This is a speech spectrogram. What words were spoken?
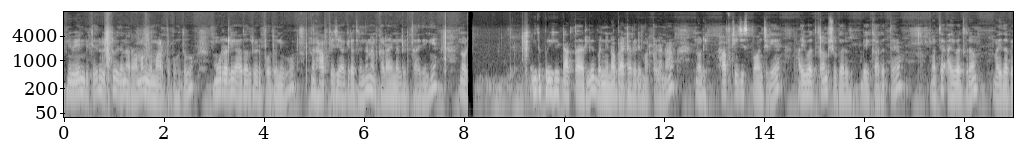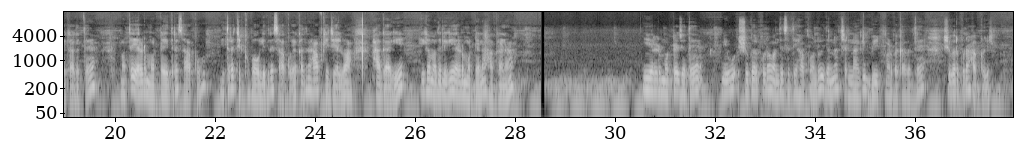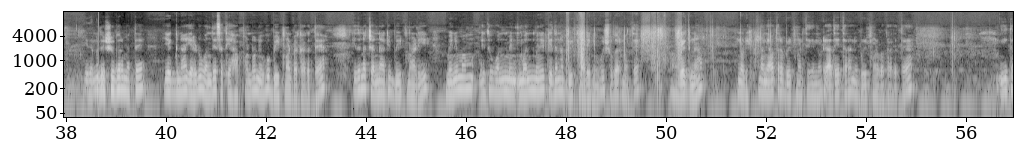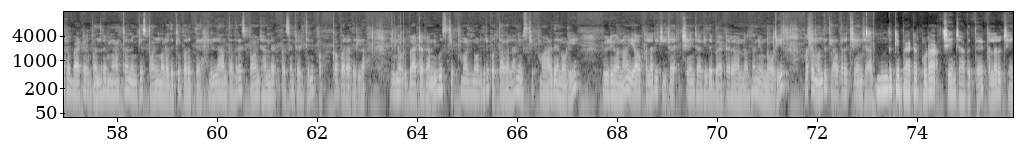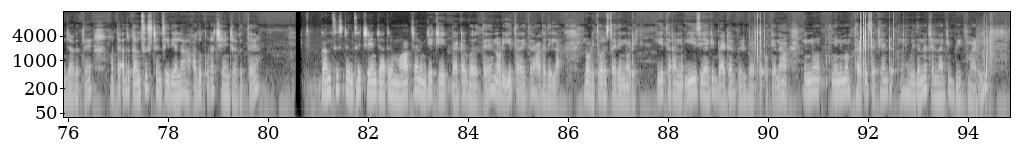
ನೀವೇನು ಬೇಕಿದ್ರೂ ಇಟ್ಟು ಇದನ್ನು ಆರಾಮಾಗಿ ನೀವು ಮಾಡ್ಕೋಬಹುದು. ಮೂರರಲ್ಲಿ ಯಾವುದಾದ್ರೂ ಇಡ್ಬೋದು ನೀವು. ನಾನು ಹಾಫ್ ಕೆ ಜಿ ಆಗಿರೋದ್ರಿಂದ ನಾನು ಕಡಾಯಿನಲ್ಲಿ ಇಡ್ತಾಯಿದ್ದೀನಿ ನೋಡಿ. ಇದು ಪ್ರೀ ಹೀಟ್ ಆಗ್ತಾ ಇರಲಿ. ಬನ್ನಿ ನಾವು ಬ್ಯಾಟರ್ ರೆಡಿ ಮಾಡ್ಕೊಳ್ಳೋಣ. ನೋಡಿ ಹಾಫ್ ಕೆ ಜಿ ಸ್ಪಾಂಜ್ಗೆ ಐವತ್ತು ಗ್ರಾಮ್ ಶುಗರ್ ಬೇಕಾಗುತ್ತೆ. ಮತ್ತು ಐವತ್ತು ಗ್ರಾಮ್ ಮೈದಾ ಬೇಕಾಗುತ್ತೆ. ಮತ್ತು ಎರಡು ಮೊಟ್ಟೆ ಇದ್ದರೆ ಸಾಕು. ಈ ಥರ ಚಿಕ್ಕ ಬೌಲ್ ಇದ್ದರೆ ಸಾಕು. ಯಾಕಂದರೆ ಹಾಫ್ ಕೆ ಜಿ ಅಲ್ವಾ? ಹಾಗಾಗಿ ಈಗ ಮೊದಲಿಗೆ ಎರಡು ಮೊಟ್ಟೆನ ಹಾಕೋಣ. ಈ ಎರಡು ಮೊಟ್ಟೆ ಜೊತೆ ನೀವು ಶುಗರ್ ಕೂಡ ಒಂದೇ ಸತಿ ಹಾಕ್ಕೊಂಡು ಇದನ್ನು ಚೆನ್ನಾಗಿ ಬೀಟ್ ಮಾಡಬೇಕಾಗತ್ತೆ. ಶುಗರ್ ಕೂಡ ಹಾಕ್ಕೊಳ್ಳಿ. ಇದನ್ನು ಇದು ಶುಗರ್ ಮತ್ತು ಎಗ್ನ ಎರಡು ಒಂದೇ ಸತಿ ಹಾಕ್ಕೊಂಡು ನೀವು ಬೀಟ್ ಮಾಡಬೇಕಾಗತ್ತೆ. ಇದನ್ನು ಚೆನ್ನಾಗಿ ಬೀಟ್ ಮಾಡಿ, ಮಿನಿಮಮ್ ಇದು ಒನ್ ಮಿನ್, ಒನ್ ಮಿನಿಟ್ ಇದನ್ನು ಬೀಟ್ ಮಾಡಿ ನೀವು ಶುಗರ್ ಮತ್ತು ಎಗ್ನ. ನೋಡಿ, ನಾನು ಯಾವ ಥರ ಬೀಟ್ ಮಾಡ್ತಿದ್ದೀನಿ ನೋಡಿ, ಅದೇ ಥರ ನೀವು ಬೀಟ್ ಮಾಡಬೇಕಾಗತ್ತೆ. ಈ ಥರ ಬ್ಯಾಟರ್ ಬಂದರೆ ಮಾತ್ರ ನಿಮಗೆ ಸ್ಪಾಂಜ್ ಮಾಡೋದಕ್ಕೆ ಬರುತ್ತೆ. ಇಲ್ಲ ಅಂತಂದರೆ ಸ್ಪಾಂಜ್ ಹಂಡ್ರೆಡ್ ಪರ್ಸೆಂಟ್ ಹೇಳ್ತೀನಿ, ಪಕ್ಕ ಬರೋದಿಲ್ಲ. ಈಗ ನೋಡಿ ಬ್ಯಾಟರ್ನ ನೀವು ಸ್ಕಿಪ್ ಮಾಡಿ ನೋಡಿದ್ರೆ ಗೊತ್ತಾಗಲ್ಲ. ನೀವು ಸ್ಕಿಪ್ ಮಾಡಿದೆ ನೋಡಿ ವಿಡಿಯೋನ ಯಾವ ಕಲರಿಗೆ ಈಗ ಚೇಂಜ್ ಆಗಿದೆ ಬ್ಯಾಟರ್ ಅನ್ನೋದನ್ನ ನೀವು ನೋಡಿ. ಮತ್ತು ಮುಂದಕ್ಕೆ ಯಾವ ಥರ ಚೇಂಜ್ ಆಗಿ, ಮುಂದಕ್ಕೆ ಬ್ಯಾಟರ್ ಕೂಡ ಚೇಂಜ್ ಆಗುತ್ತೆ, ಕಲರು ಚೇಂಜ್ ಆಗುತ್ತೆ, ಮತ್ತು ಅದ್ರ ಕನ್ಸಿಸ್ಟೆನ್ಸಿ ಇದೆಯಲ್ಲ ಅದು ಕೂಡ ಚೇಂಜ್ ಆಗುತ್ತೆ. ಕನ್ಸಿಸ್ಟೆನ್ಸಿ ಚೇಂಜ್ ಆದರೆ ಮಾತ್ರ ನಿಮಗೆ ಕೇಕ್ ಬ್ಯಾಟರ್ ಬರುತ್ತೆ. ನೋಡಿ, ಈ ಥರ ಇದ್ದರೆ ಆಗೋದಿಲ್ಲ. ನೋಡಿ, ತೋರಿಸ್ತಾ ಇದ್ದೀನಿ ನೋಡಿ. ಈ ಥರ ಈಸಿಯಾಗಿ ಬ್ಯಾಟರ್ ಬೀಳಬಾರ್ದು ಓಕೆನಾ ಇನ್ನೂ ಮಿನಿಮಮ್ ಥರ್ಟಿ ಸೆಕೆಂಡ್ ನೀವು ಇದನ್ನು ಚೆನ್ನಾಗಿ ಬೀಟ್ ಮಾಡಿ.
